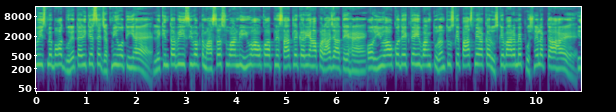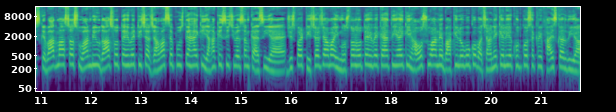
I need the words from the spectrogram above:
भी इसमें बहुत बुरे तरीके से जख्मी होती है, लेकिन तभी इसी वक्त मास्टर सुवान भी यूहाओ को अपने साथ लेकर यहाँ पर आ जाते हैं और यूहाओ को देखते ही वांग तुरंत उसके पास में आकर उसके बारे में पूछने लगता है। इसके बाद मास्टर सुहान भी उदास होते हुए टीचर जामा से पूछते हैं कि यहाँ की सिचुएशन कैसी है, जिस पर टीचर जामा इमोशनल होते हुए कहती है कि हाउस ने बाकी लोगों को बचाने के लिए खुद को सेक्रीफाइस कर दिया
